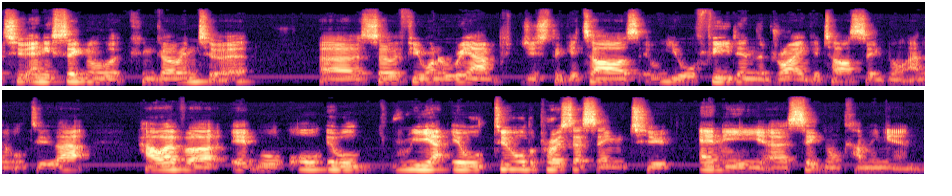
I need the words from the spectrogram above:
to any signal that can go into it uh, so if you want to reamp just the guitars, it, you will feed in the dry guitar signal and it will do that. However, it will all, it will re- it will do all the processing to any uh, signal coming in.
